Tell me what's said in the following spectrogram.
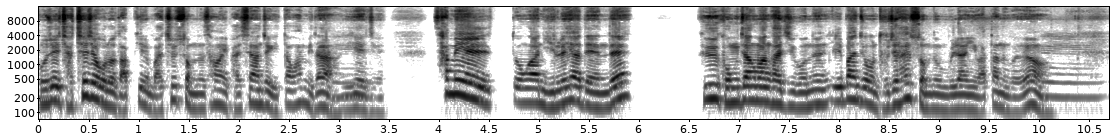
도저히 자체적으로 납기를 맞출 수 없는 상황이 발생한 적이 있다고 합니다. 이게 이제 3일 동안 일을 해야 되는데 그 공장만 가지고는 일반적으로 도저히 할 수 없는 물량이 왔다는 거예요. 음.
